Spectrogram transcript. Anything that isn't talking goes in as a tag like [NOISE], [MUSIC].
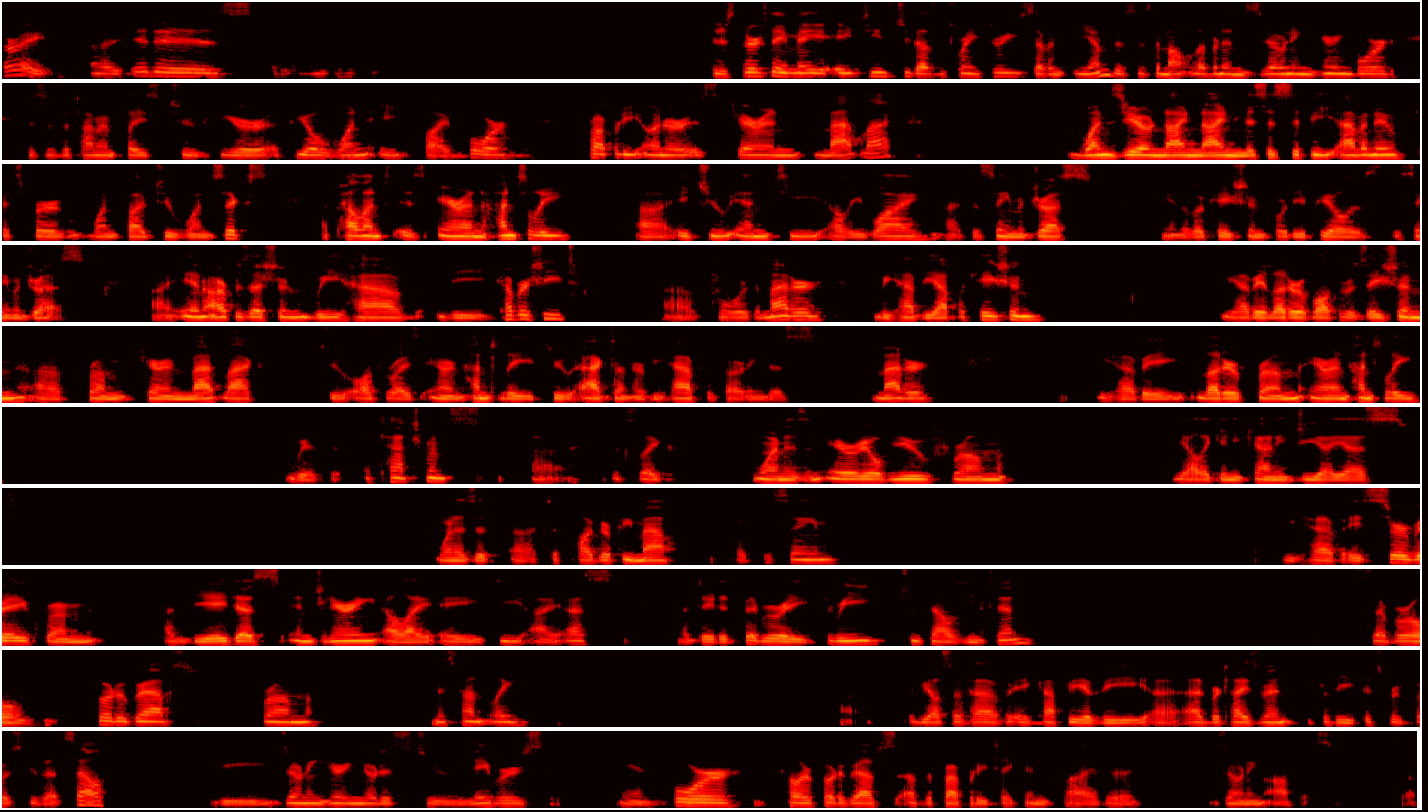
All right, uh, it is. It is Thursday, May eighteenth, two thousand twenty-three, seven P M. This is the Mount Lebanon Zoning Hearing Board. This is the time and place to hear Appeal one eight five four. Property owner is Karen Matlack. One zero nine nine Mississippi Avenue, Pittsburgh, one five two one six. Appellant is Aaron Huntley, H U N T L E Y, at the same address. And the location for the appeal is the same address. Uh, in our possession, we have the cover sheet uh, for the matter. We have the application. We have a letter of authorization uh, from Karen Matlack to authorize Aaron Huntley to act on her behalf regarding this matter. We have a letter from Aaron Huntley with attachments. Uh, looks like one is an aerial view from the Allegheny County GIS. One is a topography map of the same. We have a survey from Liadis Engineering, L-I-A-D-I-S, uh, dated February 3, 2010. Several photographs from Ms. Huntley. Uh, we also have a copy of the uh, advertisement for the Pittsburgh Post Gazette South, the zoning hearing notice to neighbors, and four color photographs of the property taken by the zoning office. So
